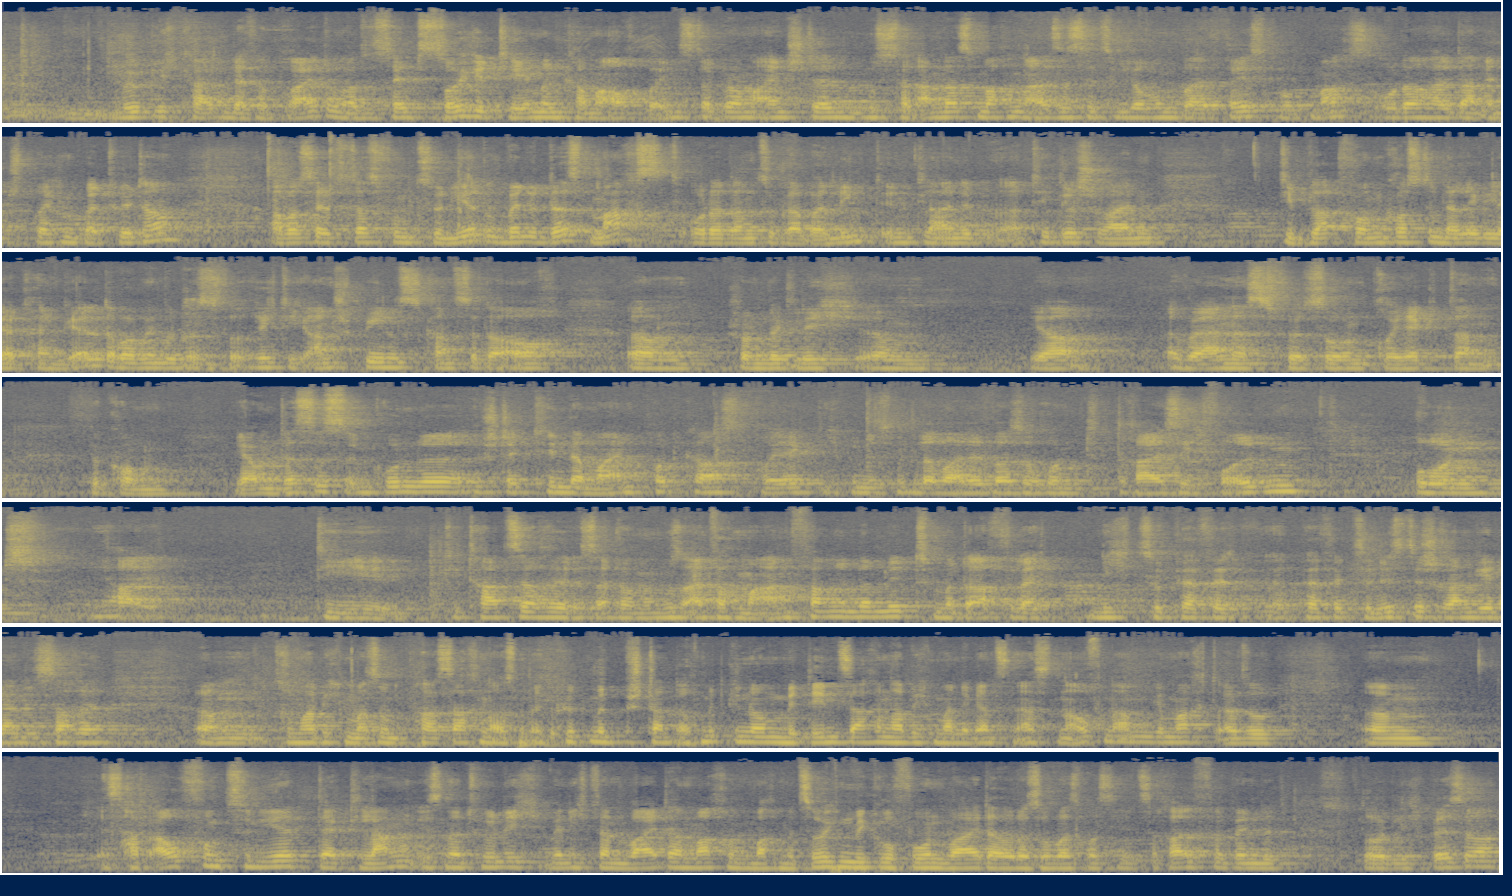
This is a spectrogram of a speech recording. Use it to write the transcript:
Möglichkeiten der Verbreitung, also selbst solche Themen kann man auch bei Instagram einstellen, du musst halt anders machen, als es jetzt wiederum bei Facebook machst oder halt dann entsprechend bei Twitter. Aber selbst das funktioniert und wenn du das machst oder dann sogar bei LinkedIn kleine Artikel schreiben, die Plattform kostet in der Regel ja kein Geld, aber wenn du das richtig anspielst, kannst du da auch ähm, schon wirklich ähm, ja, Awareness für so ein Projekt dann bekommen. Ja, und das ist im Grunde, steckt hinter meinem Podcast-Projekt. Ich bin jetzt mittlerweile bei so rund 30 Folgen und ja, die, die Tatsache ist einfach, man muss einfach mal anfangen damit. Man darf vielleicht nicht zu perfektionistisch rangehen an die Sache. Ähm, darum habe ich mal so ein paar Sachen aus dem Equipmentbestand auch mitgenommen. Mit den Sachen habe ich meine ganzen ersten Aufnahmen gemacht. Also ähm, es hat auch funktioniert. Der Klang ist natürlich, wenn ich dann weitermache und mache mit solchen Mikrofonen weiter oder sowas, was jetzt Ralf verwendet, deutlich besser.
